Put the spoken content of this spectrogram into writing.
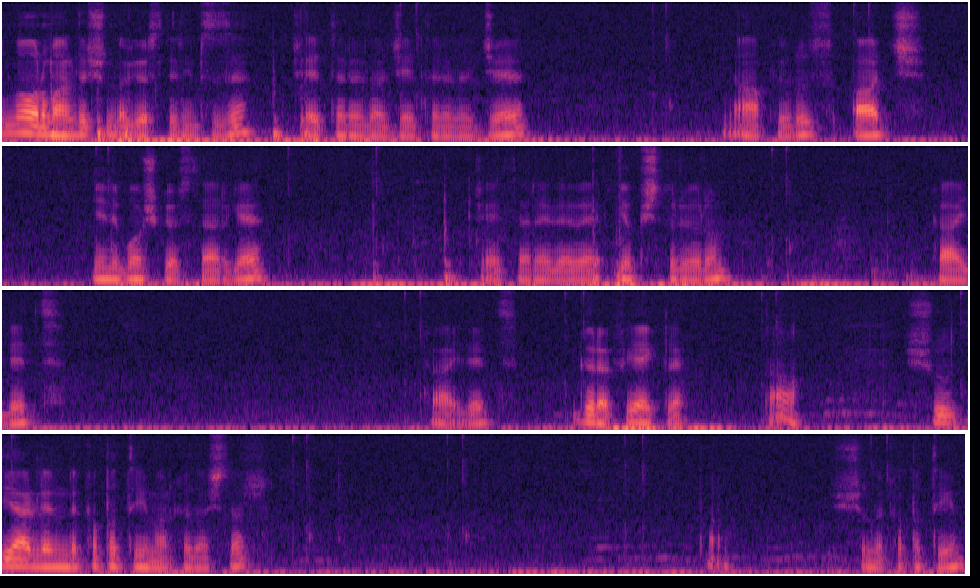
Bu normalde şunu da göstereyim size. CTRL, CTRL, C. Ne yapıyoruz? Aç. Yeni boş gösterge. CTRL ve yapıştırıyorum. Kaydet. Kaydet. Grafiği ekle. Tamam. Şu diğerlerini de kapatayım arkadaşlar. Tamam. Şunu da kapatayım.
